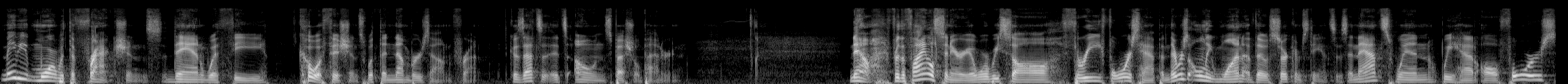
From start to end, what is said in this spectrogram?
Maybe more with the fractions than with the coefficients, with the numbers out in front, because that's its own special pattern. Now, for the final scenario where we saw three fours happen, there was only one of those circumstances, and that's when we had all fours,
